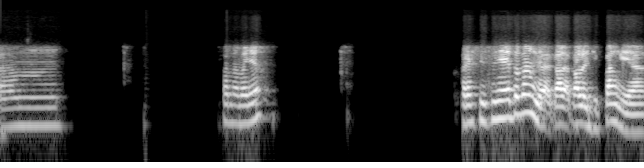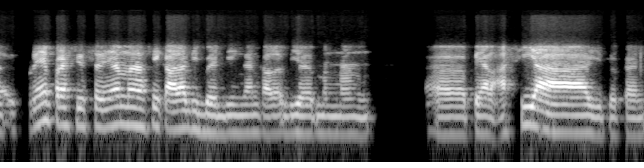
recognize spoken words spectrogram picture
Em, apa namanya? Presisinya itu kan nggak kalau kalau Jepang ya sebenarnya presisinya masih kalah dibandingkan kalau dia menang eh, Piala Asia gitu kan.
